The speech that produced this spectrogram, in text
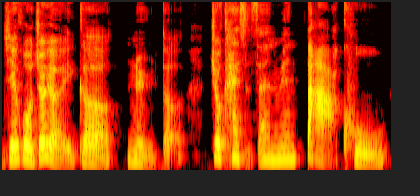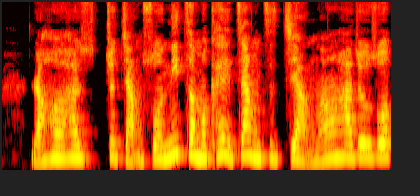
结果就有一个女的就开始在那边大哭，然后他就讲说你怎么可以这样子讲？然后他就说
